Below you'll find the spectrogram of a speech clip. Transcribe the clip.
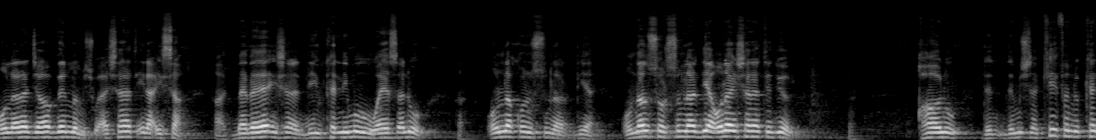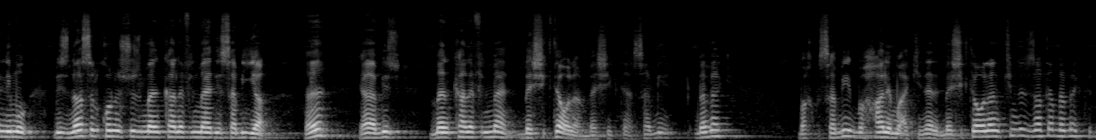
onlara cevap vermemiş. Ve eşaret ila İsa. Ha, bebeğe işaret. Li yukellimuhu ve yesaluhu. Ha, Onunla konuşsunlar diye. Ondan sorsunlar diye ona işaret ediyor. Kalu de, demişler keyfe nükellimu biz nasıl konuşuruz men kâne fil mehdi sabiyya he? ya biz men kâne fil mehdi beşikte olan beşikte. Sabi bebek. Bak sabi bu hali muakkidedir. Beşikte olan kimdir? Zaten bebektir.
